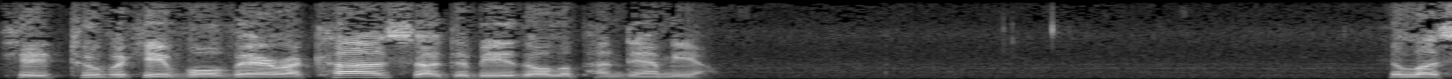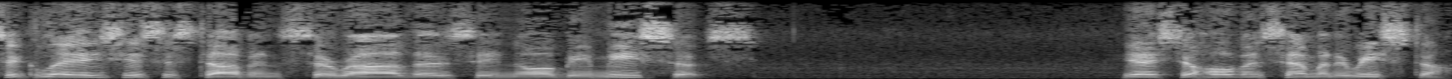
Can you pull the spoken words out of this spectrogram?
que tuvo que volver a casa debido a la pandemia. Y las iglesias estaban cerradas y no había misas. Y este joven seminarista,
